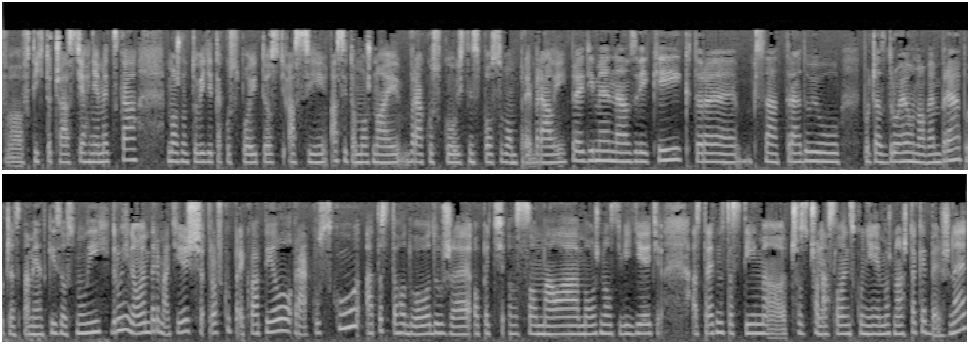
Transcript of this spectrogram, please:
v, v týchto častiach Nemecka. Možno tu vidieť takú spojitosť, asi, asi to možno aj v Rakúsku istým spôsobom prebrali. Prejdime na zvyky, ktoré sa tradujú počas 2. novembra, počas pamiatky zosnulých. 2. november ma tiež trošku prekvapil v Rakúsku a to z toho dôvodu, že opäť som mala možnosť vidieť a stretnúť sa s tým, čo, čo na Slovensku nie je možno až také bežné.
